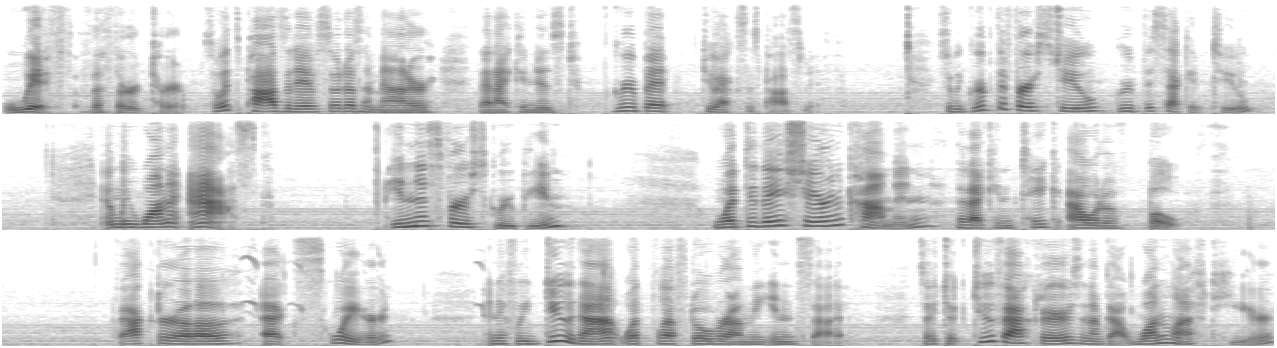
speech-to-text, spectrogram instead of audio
with the third term. So it's positive, so it doesn't matter that I can just group it. 2x is positive. So we group the first two, group the second two, and we want to ask, in this first grouping, what do they share in common that I can take out of both? Factor of x squared. And if we do that, what's left over on the inside? So I took two factors, and I've got one left here.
